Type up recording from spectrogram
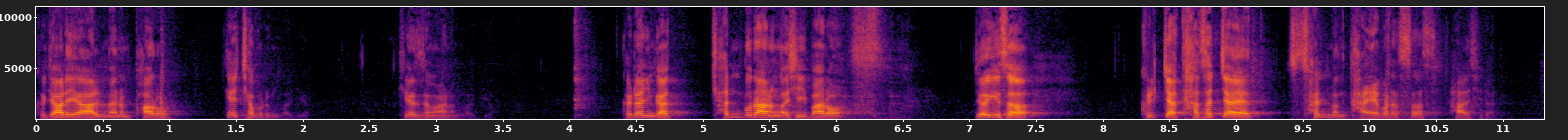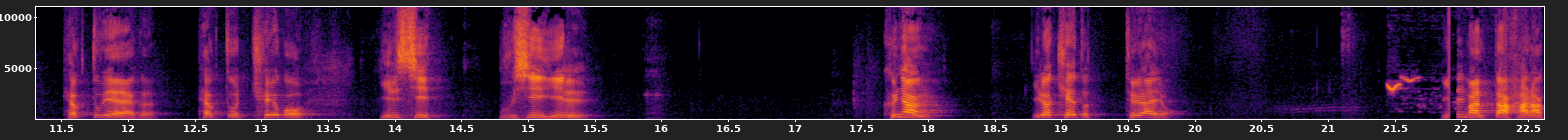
그 자리에 알면 바로 깨쳐버린 거죠. 견성하는 거죠. 그러니까 천부라는 것이 바로 여기서 글자 다섯 자에 설명 다 해버렸어 사실은. 벽두의 그 벽두 최고 일시 무시 일 그냥 이렇게 해도 돼요. 일만 딱 하나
